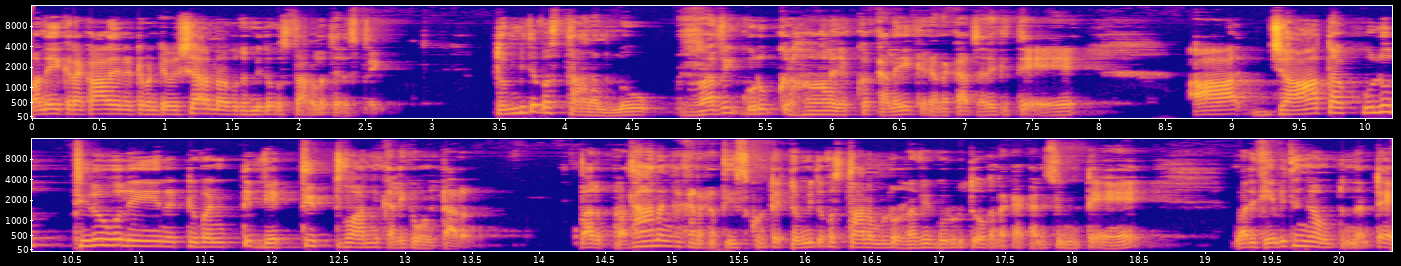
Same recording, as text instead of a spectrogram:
అనేక రకాలైనటువంటి విషయాలు మనకు తొమ్మిదవ స్థానంలో తెలుస్తాయి. తొమ్మిదవ స్థానంలో రవి గురుగ్రహాల యొక్క కలయిక కనుక జరిగితే ఆ జాతకులు తిరుగులేనటువంటి వ్యక్తిత్వాన్ని కలిగి ఉంటారు. వారు ప్రధానంగా కనుక తీసుకుంటే తొమ్మిదవ స్థానంలో రవి గురుడితో కనుక కలిసి ఉంటే వారికి ఏ విధంగా ఉంటుందంటే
